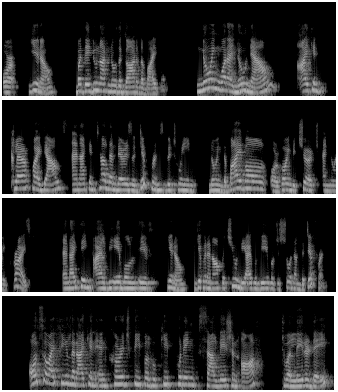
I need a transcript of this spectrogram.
or, you know, but they do not know the God of the Bible. Knowing what I know now, I can clarify doubts and I can tell them there is a difference between knowing the Bible or going to church and knowing Christ. And I think I'll be able, if, you know, given an opportunity, I would be able to show them the difference. Also, I feel that I can encourage people who keep putting salvation off to a later date.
